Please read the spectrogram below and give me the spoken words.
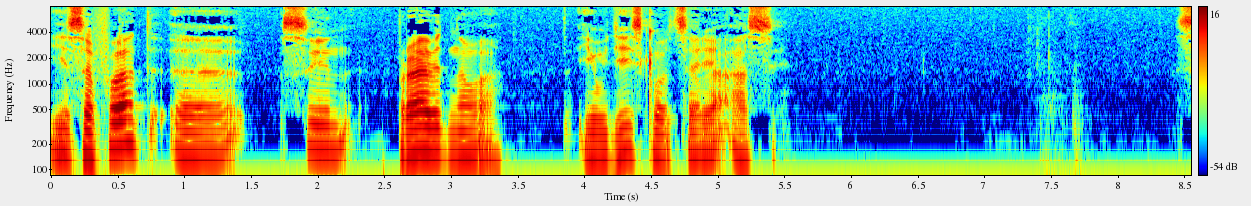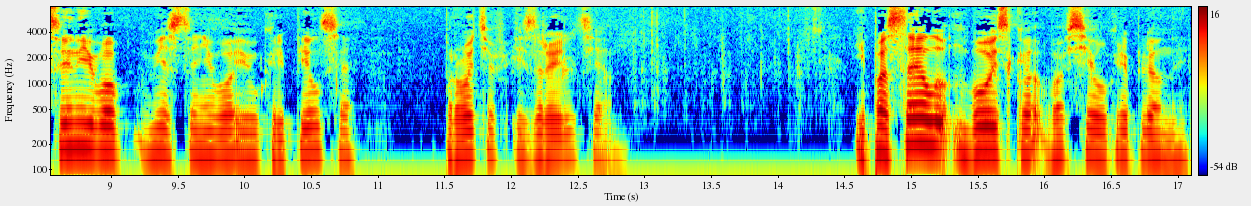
Иосафат э, – сын праведного иудейского царя Асы. Сын его вместо него и укрепился против израильтян. И поставил он войско во все укрепленные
